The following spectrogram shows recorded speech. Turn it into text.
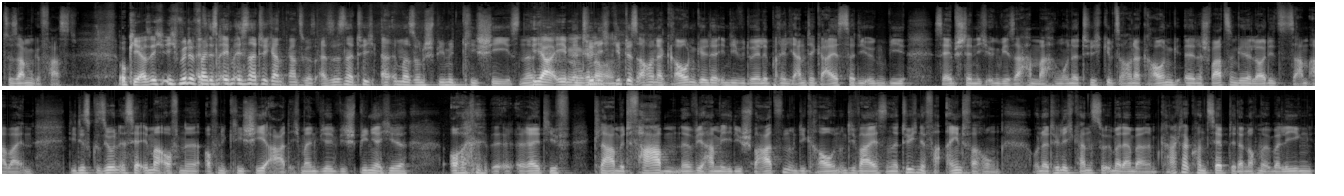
zusammengefasst. Okay, also ich, ich würde Es vielleicht. ist, ist natürlich ganz, ganz kurz, also es ist natürlich immer so ein Spiel mit Klischees. Ne? Ja, eben, Natürlich genau. gibt es auch in der Grauen Gilde individuelle, brillante Geister, die irgendwie selbstständig irgendwie Sachen machen. Und natürlich gibt es auch in der, Grauen, äh, in der Schwarzen Gilde Leute, die zusammenarbeiten. Die Diskussion ist ja immer auf eine, auf eine Klischeeart. Ich meine, wir, wir spielen ja hier relativ klar mit Farben. Ne? Wir haben hier die Schwarzen und die Grauen und die Weißen. Natürlich eine Vereinfachung. Und natürlich kannst du immer dann bei einem Charakterkonzept dir dann nochmal überlegen,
